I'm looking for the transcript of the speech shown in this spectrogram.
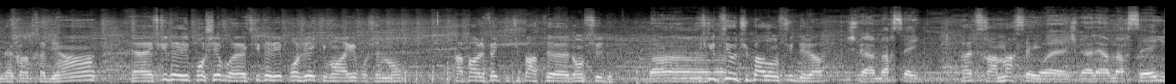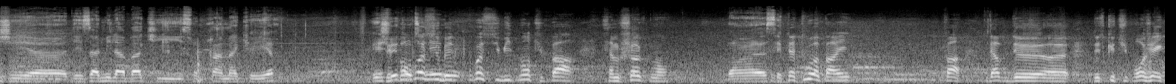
D'accord, très bien. Euh, est-ce que tu as des projets, que tu as des projets qui vont arriver prochainement? À part le fait que tu partes euh, dans le sud. Ben, Est-ce que tu sais où tu pars dans le sud déjà? je vais à Marseille. Ah, tu seras à Marseille. Ouais, je vais aller à Marseille, j'ai euh, des amis là-bas qui sont prêts à m'accueillir. Et je Mais vais pourquoi, continuer. pourquoi subitement tu pars? Ça me choque, moi. Ben, euh, C'est t'as tout à Paris. Enfin, de, de, euh, de ce que tu projettes.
